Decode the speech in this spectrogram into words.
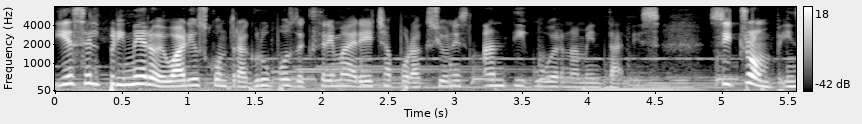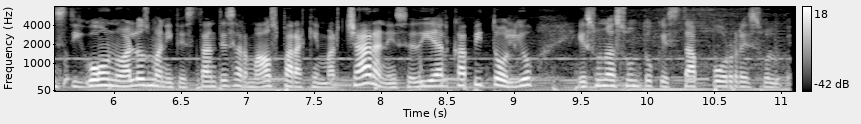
y es el primero de varios contra grupos de extrema derecha por acciones antigubernamentales. Si Trump instigó o no a los manifestantes armados para que marcharan ese día al Capitolio, es un asunto que está por resolver.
